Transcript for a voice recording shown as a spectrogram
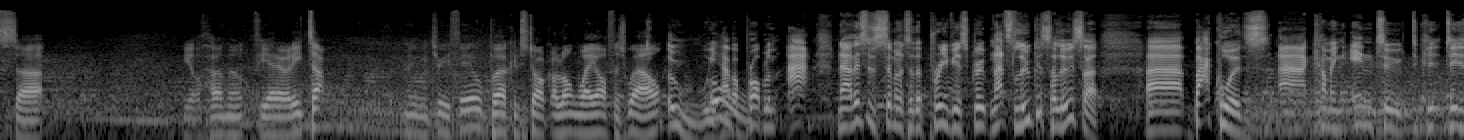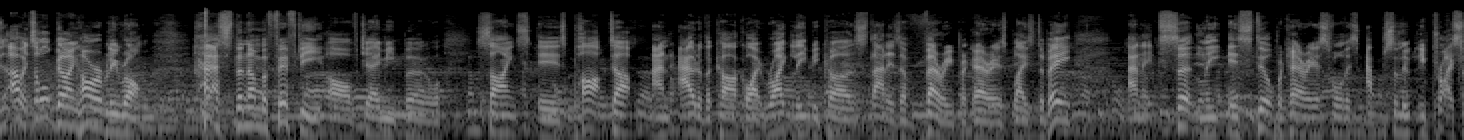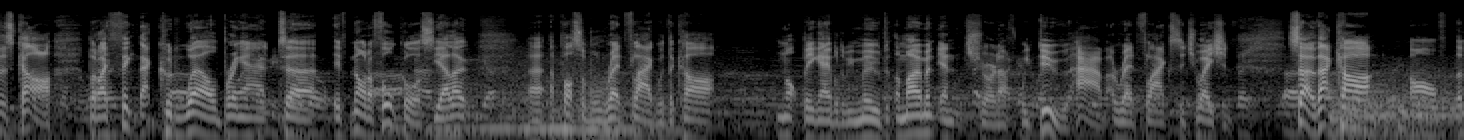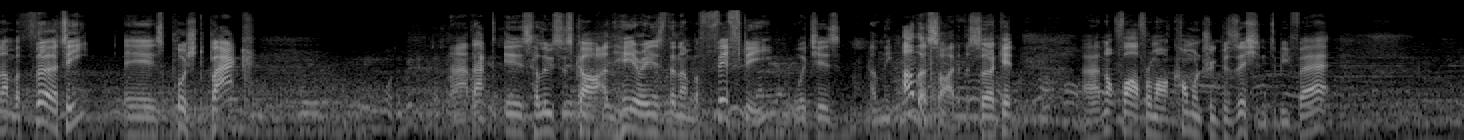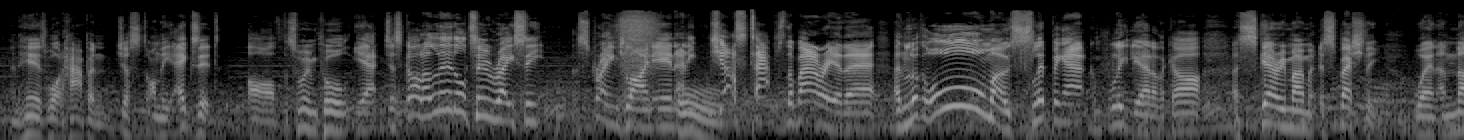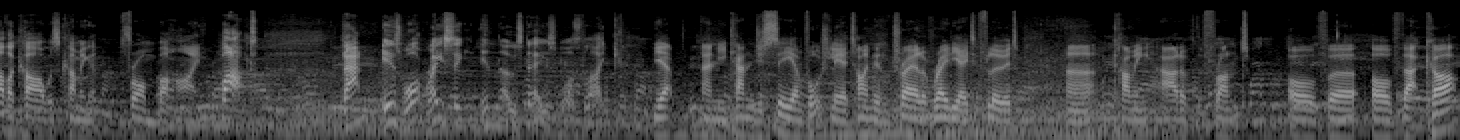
It's uh, Guillermo Fierro Eleta moving through the field. Birkenstock a long way off as well. Oh, we Ooh. have a problem at... Now, this is similar to the previous group, and that's Lukas Halusa. Uh, backwards uh, coming into... To, to, oh, it's all going horribly wrong. That's the number 50 of Jamie Bergel. Sainz is parked up and out of the car quite rightly because that is a very precarious place to be and it certainly is still precarious for this absolutely priceless car. But I think that could well bring out, uh, if not a full course yellow, uh, a possible red flag with the car not being able to be moved at the moment. And sure enough, we do have a red flag situation. So that car of the number 30 is pushed back. Uh, that is Halusa's car, and here is the number 50, which is on the other side of the circuit. Uh, not far from our commentary position, to be fair. And here's what happened just on the exit of the swimming pool. Yeah, just got a little too racy. A strange line in, and Ooh. he just taps the barrier there. And look, almost slipping out completely out of the car. A scary moment, especially when another car was coming from behind. But that is what racing in those days was like. Yeah, and you can just see, unfortunately, a tiny little trail of radiator fluid uh, coming out of the front of, uh, of that car.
